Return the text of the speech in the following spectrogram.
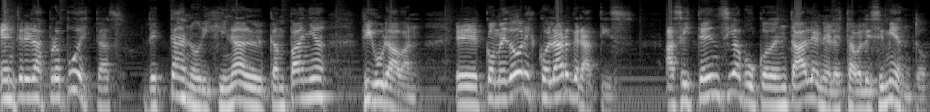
Entre las propuestas de tan original campaña figuraban eh, comedor escolar gratis, asistencia bucodental en el establecimiento,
